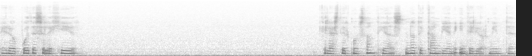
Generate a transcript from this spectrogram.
pero puedes elegir que las circunstancias no te cambien interiormente.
